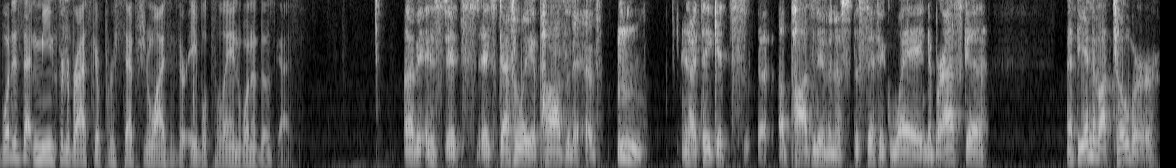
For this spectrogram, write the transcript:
what does that mean for Nebraska perception wise if they're able to land one of those guys? I mean, it's it's it's definitely a positive, and I think it's a positive in a specific way. Nebraska, at the end of October,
